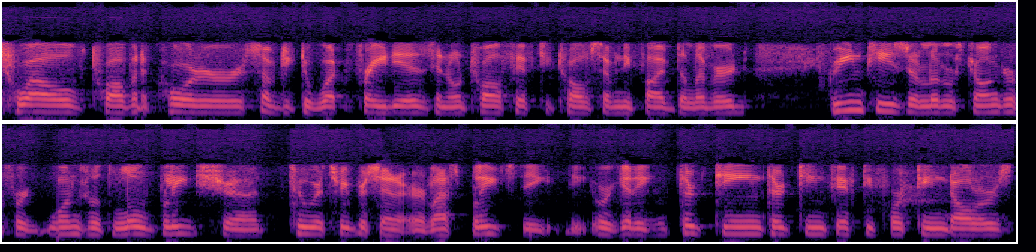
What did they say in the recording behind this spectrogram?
12, 12 and a quarter, subject to what freight is, you know, 1250, 1275 delivered. Green peas are a little stronger for ones with low bleach, uh, two or three percent or less bleach. The, the, we're getting thirteen, thirteen fifty, fourteen dollars.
